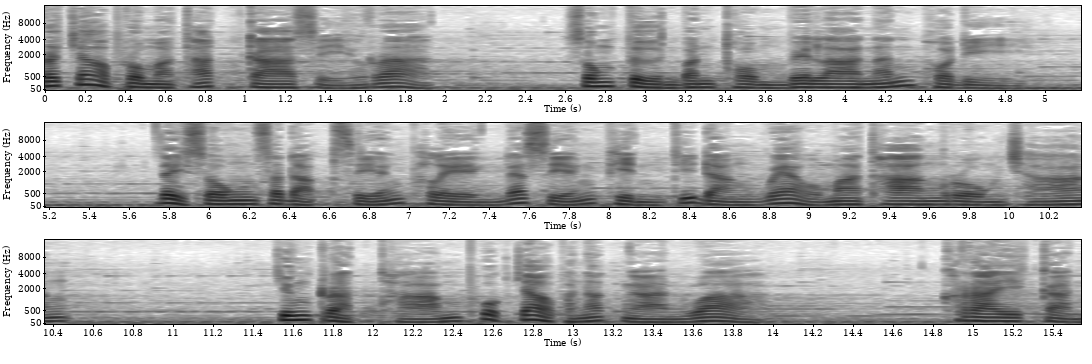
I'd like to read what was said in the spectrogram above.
ระเจ้าพรหมทัตกาสีราช ทรงตื่นบรรทมเวลานั้นพอดี ได้ทรงสดับเสียงเพลงและเสียงพินที่ดังแว่วมาทางโรงช้าง จึงตรัสถามพวกเจ้าพนักงานว่า ใครกัน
